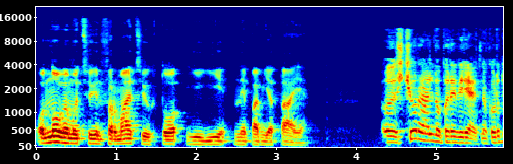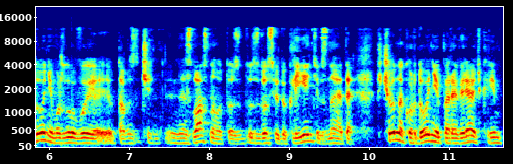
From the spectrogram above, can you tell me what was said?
оновимо цю інформацію, хто її не пам'ятає. Е, Що реально перевіряють на кордоні? Можливо, ви е, там чи не з власного, то з досвіду клієнтів знаєте, що на кордоні перевіряють, крім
